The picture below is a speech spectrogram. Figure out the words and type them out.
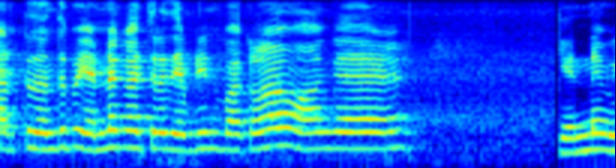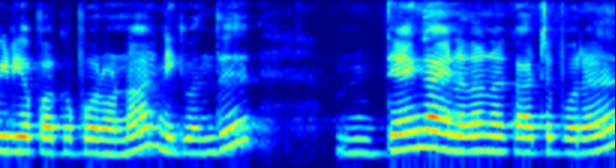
அடுத்தது வந்து இப்போ எண்ணெய் காய்ச்சறது எப்படின்னு பார்க்கலாம். வாங்க. என்ன வீடியோ பார்க்க போகிறோன்னா இன்றைக்கி வந்து தேங்காய் எண்ணெய் தான் நான் காய்ச்ச போகிறேன்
